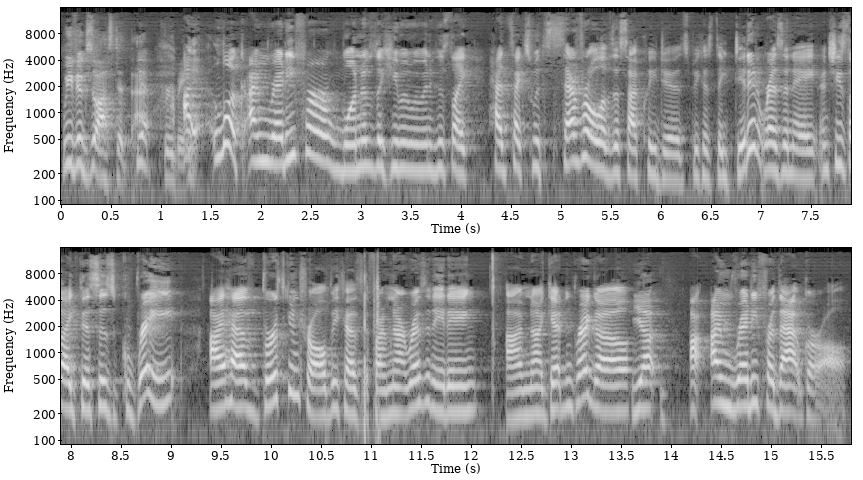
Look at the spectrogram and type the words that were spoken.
we've exhausted that, Yeah. Ruby. I, look, I'm ready for one of the human women who's like had sex with several of the Sa-khui dudes because they didn't resonate, and she's like, "This is great. I have birth control because if I'm not resonating, I'm not getting prego." Yep. I, I'm ready for that girl.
